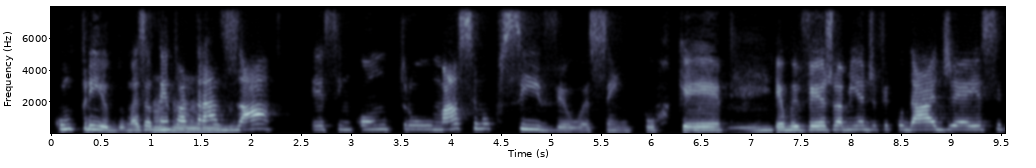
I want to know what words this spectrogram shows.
cumprido, mas eu tento uhum. atrasar esse encontro o máximo possível, assim, porque uhum. eu me vejo, a minha dificuldade é esse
